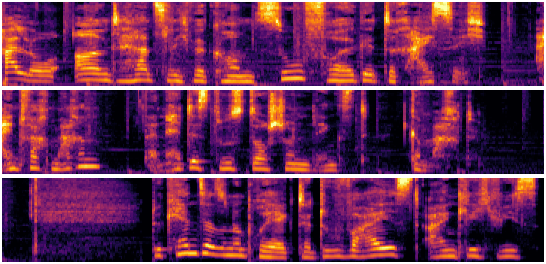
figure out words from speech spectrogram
Hallo und herzlich willkommen zu Folge 30. Einfach machen, dann hättest du es doch schon längst gemacht. Du kennst ja so eine Projekte, du weißt eigentlich, wie es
